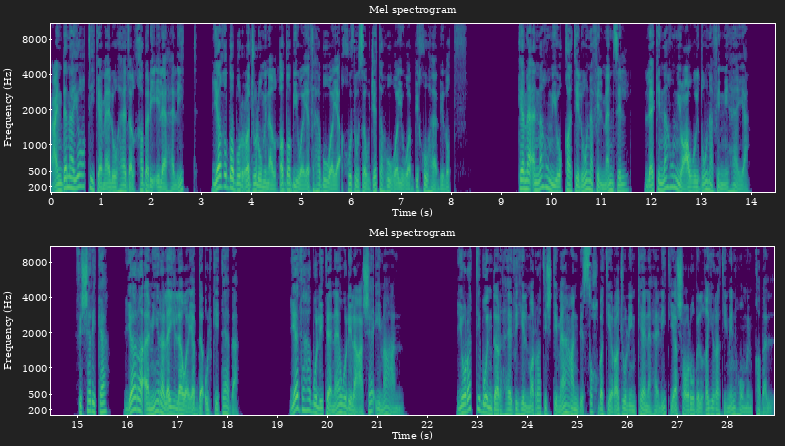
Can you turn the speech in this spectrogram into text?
عندما يعطي كمال هذا الخبر إلى هاليت يغضب الرجل من الغضب ويذهب ويأخذ زوجته ويوبخها بلطف. كما أنهم يقاتلون في المنزل لكنهم يعوضون في النهاية. في الشركة يرى أمير ليلى ويبدأ الكتابة. يذهب لتناول العشاء معا. يرتب اندر هذه المرة اجتماعا بصحبة رجل كان هاليت يشعر بالغيرة منه من قبل.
